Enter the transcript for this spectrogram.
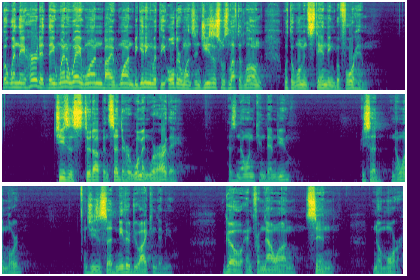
But when they heard it, they went away one by one, beginning with the older ones, and Jesus was left alone with the woman standing before him. Jesus stood up and said to her, Woman, where are they? Has no one condemned you? He said, No one, Lord. And Jesus said, Neither do I condemn you. Go, and from now on, sin no more.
